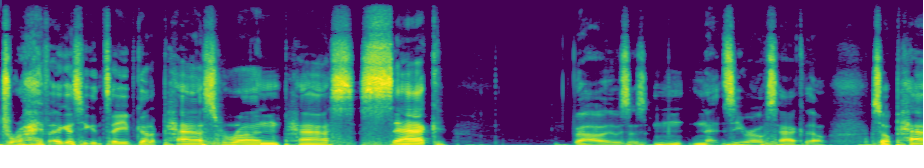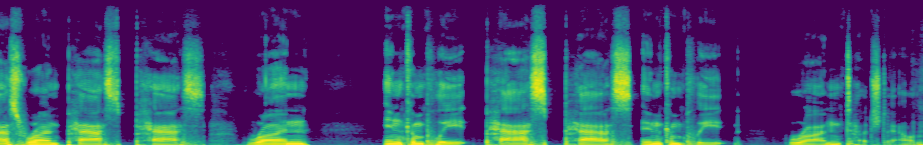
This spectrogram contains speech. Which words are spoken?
drive. I guess you can say you've got a pass, run, pass, sack, uh, it was a net zero sack though. So pass, run, pass, pass, run, incomplete, pass, pass, incomplete, run, touchdown,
